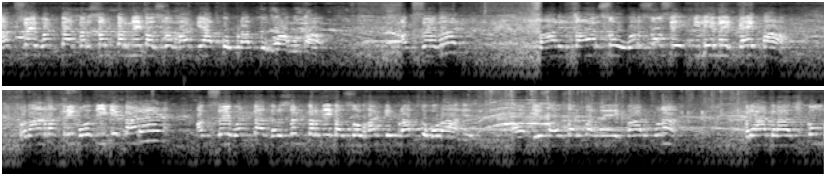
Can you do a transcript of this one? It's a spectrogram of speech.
अक्षय वट का दर्शन करने का सौभाग्य आपको प्राप्त हुआ होगा। अक्षय वट साढ़े चार सौ वर्षों से किले में कैद था। प्रधानमंत्री मोदी के कारण अक्षय वट का दर्शन करने का सौभाग्य प्राप्त हो रहा है। और इस अवसर पर मैं एक बार पुनः प्रयागराज कुंभ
